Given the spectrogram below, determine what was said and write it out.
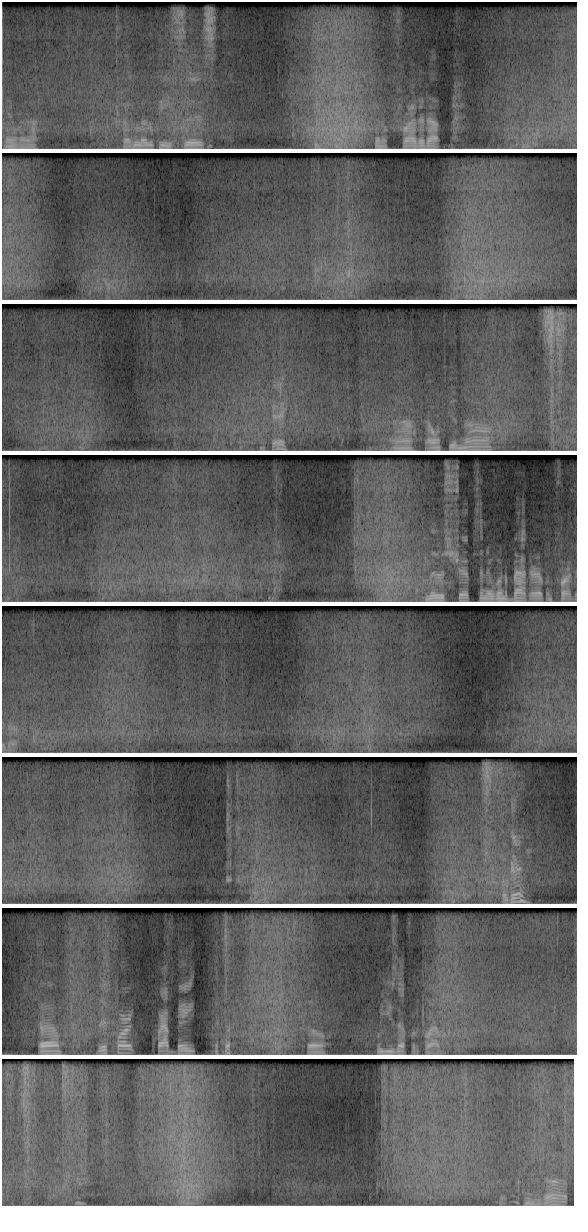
Then we're gonna cut in little pieces. Gonna fry it up. Okay. Uh, that one's good enough. Little strips and we're going to batter up and fry it up. Okay. Um, this part, crab bait. so we'll use that for the crab. So clean it up.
